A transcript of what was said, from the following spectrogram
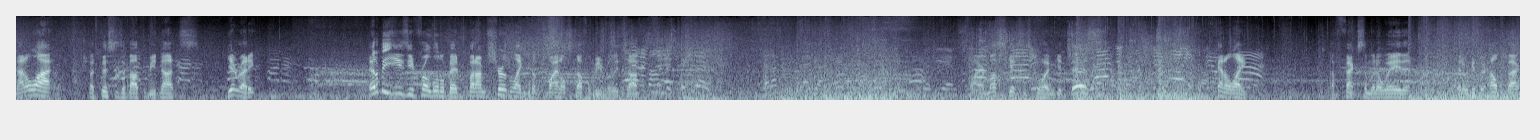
Not a lot, but this is about to be nuts. Get ready. It'll be easy for a little bit, but I'm sure like the final stuff will be really tough. Fire muskets. Let's go ahead and get this. Kind of like affects them in a way that they don't get their health back.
